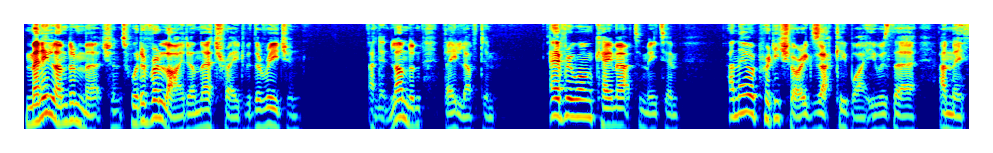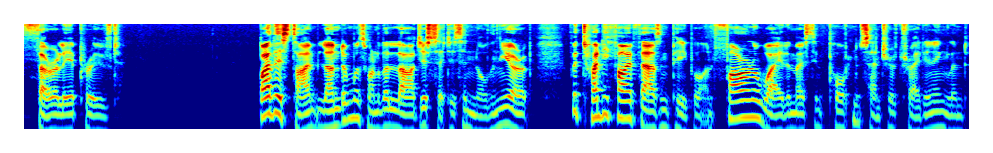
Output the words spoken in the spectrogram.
many London merchants would have relied on their trade with the region. And in London, they loved him. Everyone came out to meet him, and they were pretty sure exactly why he was there, and they thoroughly approved. By this time, London was one of the largest cities in northern Europe, with 25,000 people and far and away the most important centre of trade in England.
